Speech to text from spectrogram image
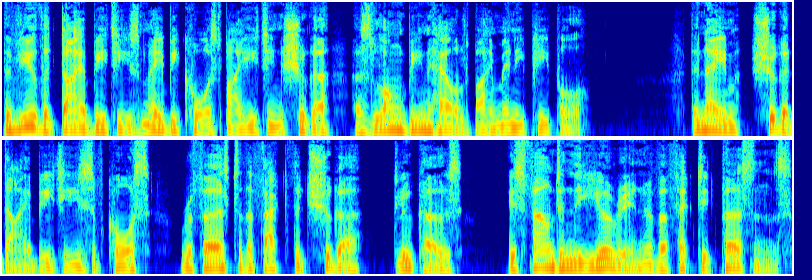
The view that diabetes may be caused by eating sugar has long been held by many people. The name sugar diabetes, of course, refers to the fact that sugar, glucose, is found in the urine of affected persons.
